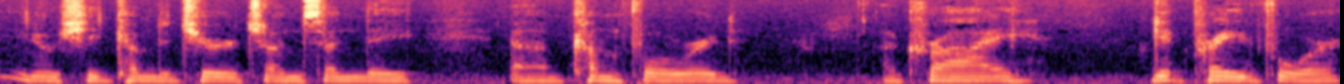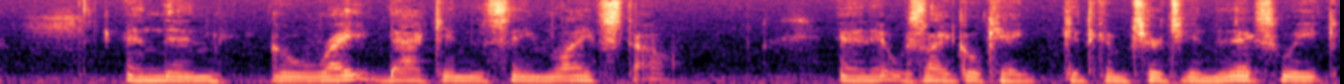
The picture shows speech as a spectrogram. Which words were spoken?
you know, she'd come to church on Sunday, um, come forward, uh, cry, get prayed for, and then go right back in the same lifestyle. And it was like, okay, get to come to church again the next week.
